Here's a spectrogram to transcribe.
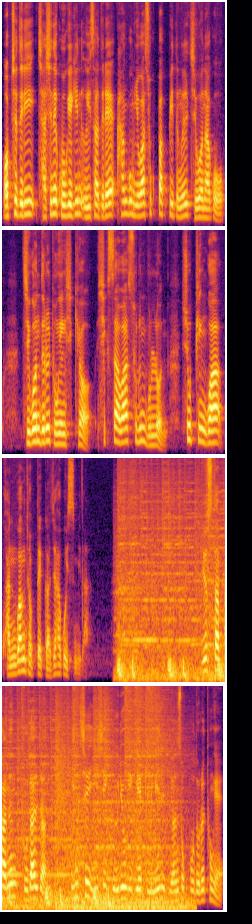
업체들이 자신의 고객인 의사들의 항공료와 숙박비 등을 지원하고 직원들을 동행시켜 식사와 술은 물론 쇼핑과 관광 접대까지 하고 있습니다. 뉴스타파는 두 달 전 인체 이식 의료기기의 비밀 연속 보도를 통해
